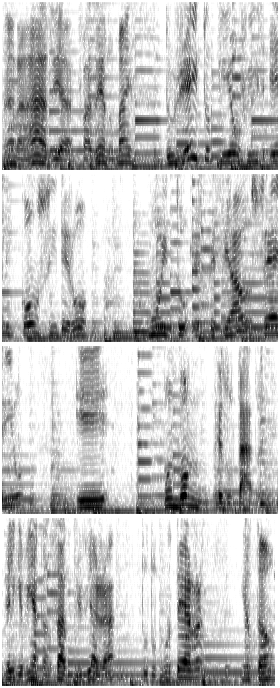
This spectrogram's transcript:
né, na Ásia, fazendo, mas do jeito que eu fiz, ele considerou muito especial, sério e com bom resultado. Ele que vinha cansado de viajar, tudo por terra, então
